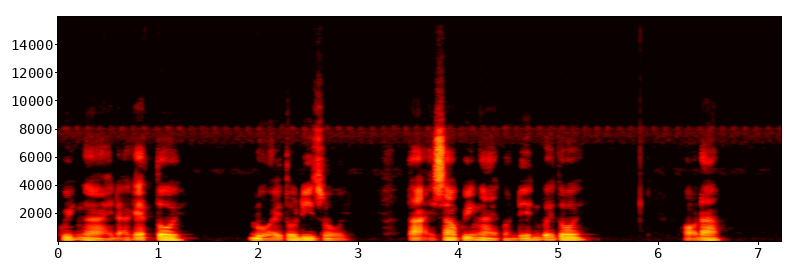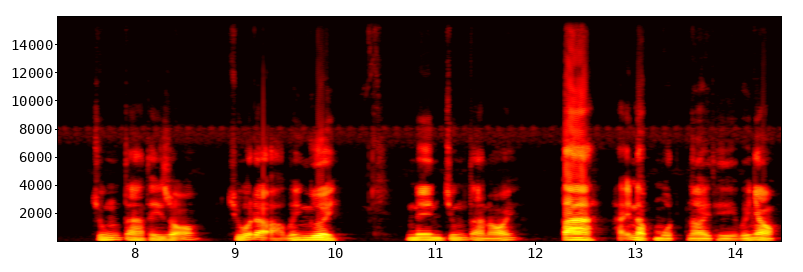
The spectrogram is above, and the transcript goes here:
Quý ngài đã ghét tôi, đuổi tôi đi rồi. Tại sao quý ngài còn đến với tôi? Họ đáp, Chúng ta thấy rõ Chúa đã ở với ngươi. Nên chúng ta nói, ta hãy lập một lời thề với nhau.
